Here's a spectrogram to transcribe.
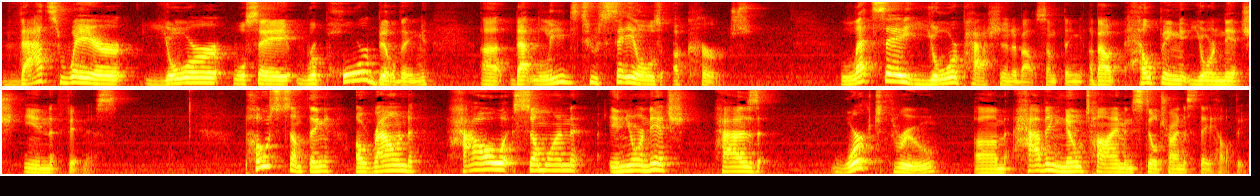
That's where your, we'll say, rapport building uh, that leads to sales occurs. Let's say you're passionate about something, about helping your niche in fitness. Post something around how someone in your niche has worked through um, having no time and still trying to stay healthy.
